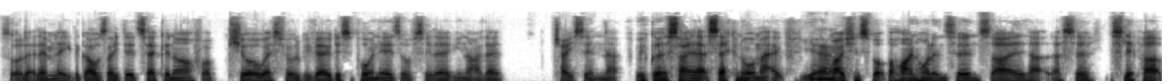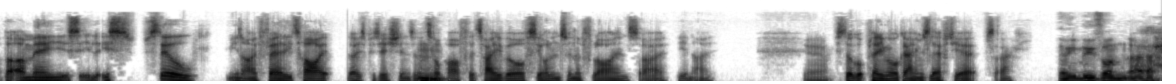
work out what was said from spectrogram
sort of let them leak the goals they did second half. I'm sure Westfield would be very disappointed. Obviously, they're you know they're chasing that. We've got to say that second automatic Yeah. promotion spot behind Hollington, so that, that's a slip up. But I mean, it's it's still you know fairly tight those positions in the Mm. top half of the table. Obviously, Hollington are flying, so you know Yeah. still got plenty more games left yet. So Then we move on. Uh,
